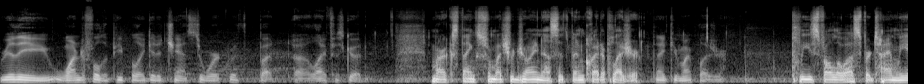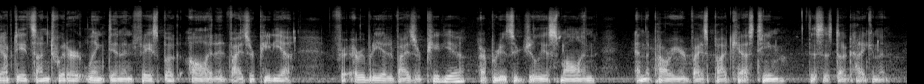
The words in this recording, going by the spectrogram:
really wonderful the people I get a chance to work with, but uh, life is good. Marks, thanks so much for joining us. It's been quite a pleasure. Thank you, my pleasure. Please follow us for timely updates on Twitter, LinkedIn, and Facebook, all at Advisorpedia. For everybody at Advisorpedia, our producer Julia Smallin, and the Power Your Advice podcast team, this is Doug Heikkinen.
